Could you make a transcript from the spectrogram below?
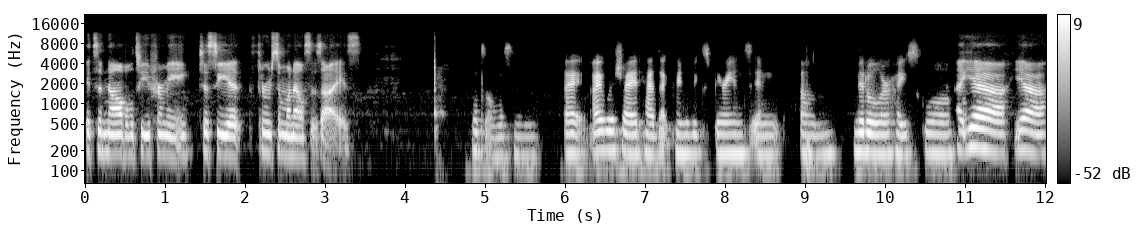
it's a novelty for me to see it through someone else's eyes. That's awesome. I I wish I had had that kind of experience in um, middle or high school. Uh, yeah, yeah.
